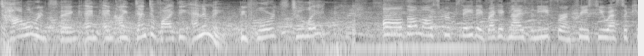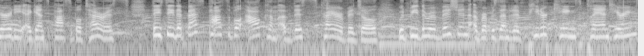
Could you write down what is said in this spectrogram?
tolerance thing and, and identify the enemy before it's too late. Although most groups say they recognize the need for increased U.S. security against possible terrorists, they say the best possible outcome of this prayer vigil would be the revision of Representative Peter King's planned hearings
